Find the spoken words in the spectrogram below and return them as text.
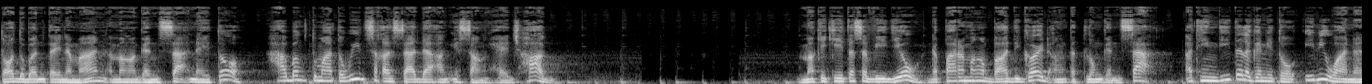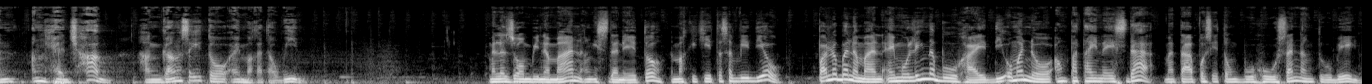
Todo bantay naman ang mga gansa na ito habang tumatawid sa kalsada ang isang hedgehog. Makikita sa video na para mga bodyguard ang tatlong gansa At hindi talaga nito iniwanan ang hedgehog hanggang sa ito ay makatawid. Mala-zombie naman ang isda na ito na makikita sa video. Paano ba naman ay muling nabuhay di umano ang patay na isda matapos itong buhusan ng tubig?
